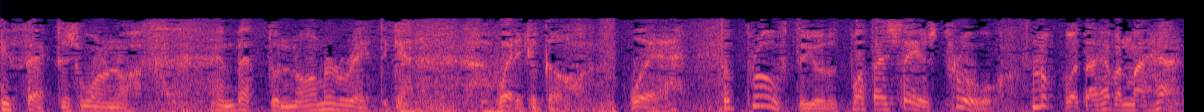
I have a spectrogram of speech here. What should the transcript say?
Effect is worn off. I'm back to normal rate again. Where did you go? Where? To prove to you that what I say is true, look what I have in my hand.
